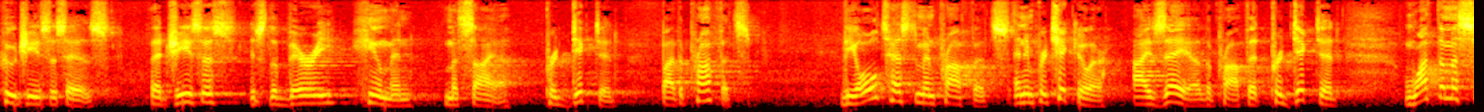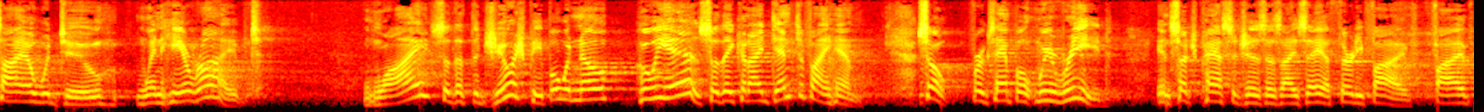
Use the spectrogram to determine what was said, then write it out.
who Jesus is. That Jesus is the very human Messiah predicted by the prophets. The Old Testament prophets, and in particular Isaiah the prophet, predicted what the Messiah would do when he arrived. Why? So that the Jewish people would know who he is, so they could identify him. So, for example, we read in such passages as Isaiah 35, 5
